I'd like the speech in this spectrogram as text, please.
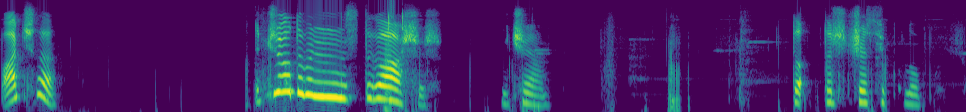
Бачила? Та чого ти мене не страшиш? Та, та щас вікно пишу.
